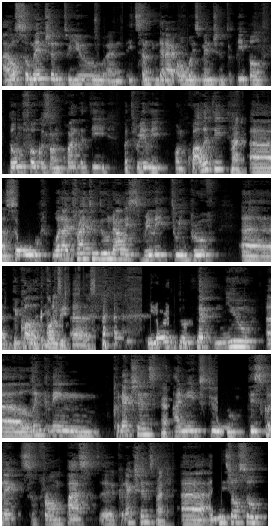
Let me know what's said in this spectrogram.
I also mentioned to you, and it's something that I always mention to people don't focus on quantity, but really on quality. Right. Uh, so what I try to do now is really to improve uh, the quality. The quality. Uh, so in order to accept new uh, LinkedIn connections, yeah. I need to disconnect from past uh, connections. Right. Uh, and it's also,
